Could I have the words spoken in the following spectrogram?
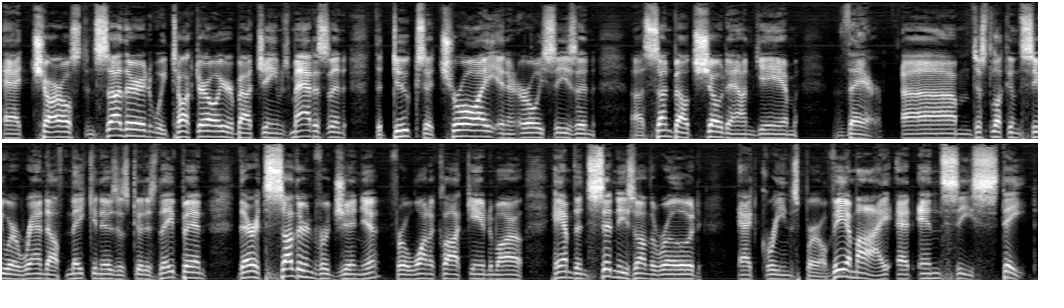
at Charleston Southern. We talked earlier about James Madison, the Dukes at Troy in an early season uh, Sunbelt Showdown game there. Um, just looking to see where Randolph Macon is, as good as they've been. They're at Southern Virginia for a one o'clock game tomorrow. Hampden-Sydney's on the road at Greensboro. VMI at NC State.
